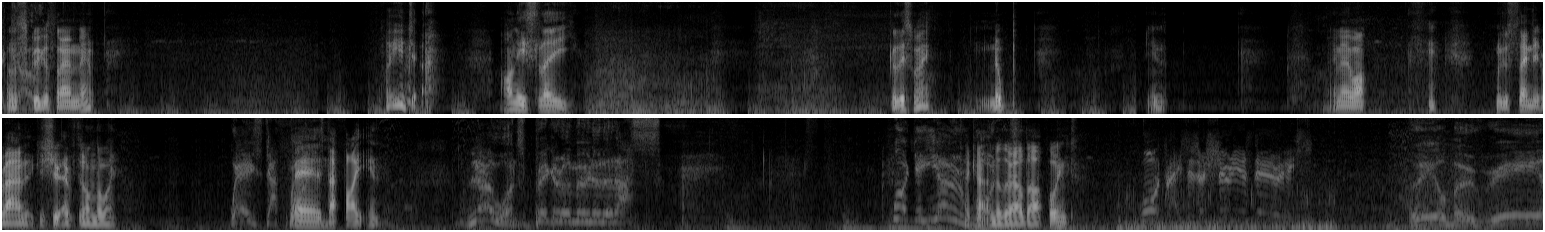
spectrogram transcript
The Squiggles around now. What are you doing? Honestly. Go this way? Nope. You, you know what? we'll just send it round. It can shoot everything on the way. Where's the fight? Where's that fighting? No one's bigger a mooner than us. What do you Take out want? another Eldar point. Is as shooty as there is. We'll move real.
